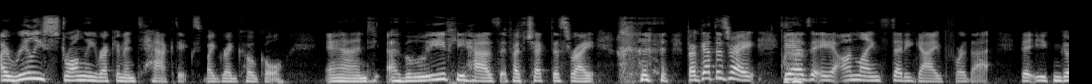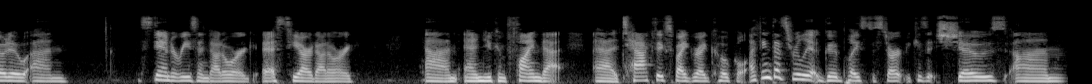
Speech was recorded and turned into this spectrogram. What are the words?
I really strongly recommend Tactics by Greg Koukl. And I believe he has, if I've checked this right, if I've got this right, he has a online study guide for that, that you can go to, um, standtoreason.org, str.org, um, and you can find that. Uh, Tactics by Greg Koukl. I think that's really a good place to start because it shows, um,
